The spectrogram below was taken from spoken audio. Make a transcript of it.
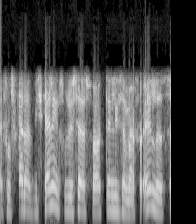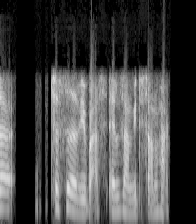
af forfattere, vi skal introduceres for, den ligesom er forældet, så, så sidder vi jo bare alle sammen i det samme hak.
